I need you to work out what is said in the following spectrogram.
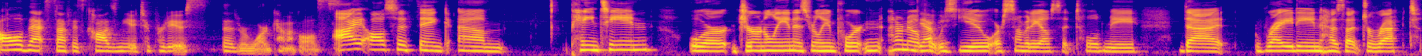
all of that stuff is causing you to produce those reward chemicals. I also think um, painting or journaling is really important. I don't know if Yep. it was you or somebody else that told me that writing has that direct,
